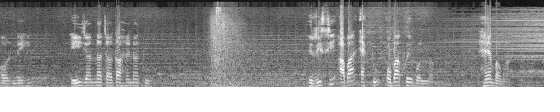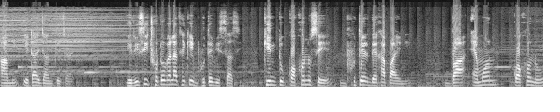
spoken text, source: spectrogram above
और नहीं यही जानना चाहता है ना तू ঋষি আবার একটু অবাক হয়ে বলল হ্যাঁ বাবা আমি এটাই জানতে চাই ঋষি ছোটবেলা থেকে ভূতে বিশ্বাসী কিন্তু কখনো সে ভূতের দেখা পায়নি বা এমন কখনো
